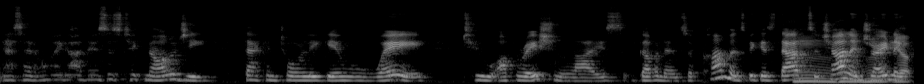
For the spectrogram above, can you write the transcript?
And I said, oh my God, there's this technology that can totally give way to operationalize governance of commons because that's mm-hmm, a challenge, right? Like, yep.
